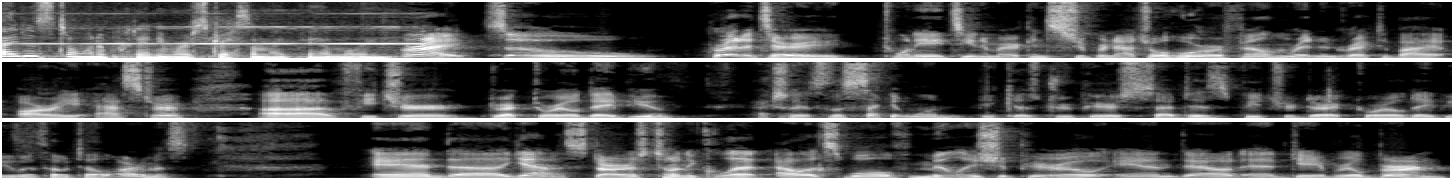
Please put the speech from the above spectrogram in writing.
I just don't want to put any more stress on my family. All right. So, Hereditary, 2018 American supernatural horror film written and directed by Ari Aster, uh, feature directorial debut. Actually, it's the second one because Drew Pearce had his feature directorial debut with Hotel Artemis. And uh, yeah, stars Toni Collette, Alex Wolff, Millie Shapiro, and Dowd Ed Gabriel Byrne.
